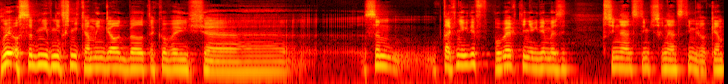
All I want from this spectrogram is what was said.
Můj osobní vnitřní coming out byl takový, že jsem tak někdy v pubertě, někdy mezi 13. a 14. rokem,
